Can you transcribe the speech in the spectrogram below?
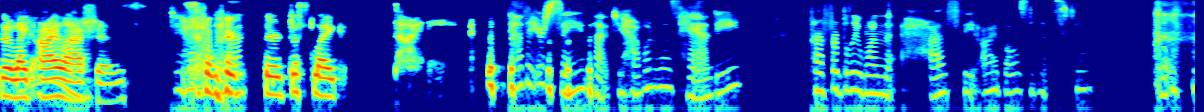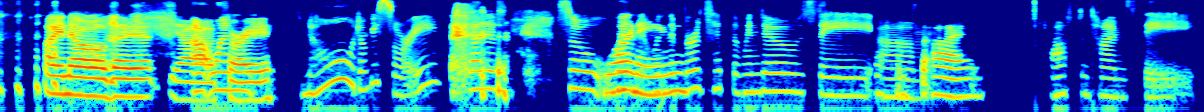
they're like eyelashes so they're, they're just like tiny. now that you're saying that, do you have one of those handy? Preferably one that has the eyeballs in it still. I know that. Yeah, one, sorry. No, don't be sorry. That is so. Warning. When, when the birds hit the windows, they um, the eye. Oftentimes, they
